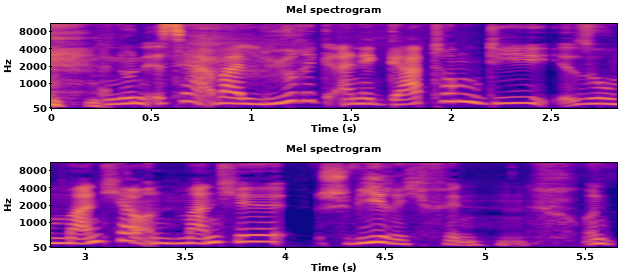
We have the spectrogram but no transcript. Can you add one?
Nun ist ja aber Lyrik eine Gattung, die so mancher und manche schwierig finden. Und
